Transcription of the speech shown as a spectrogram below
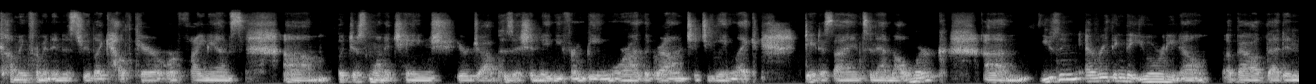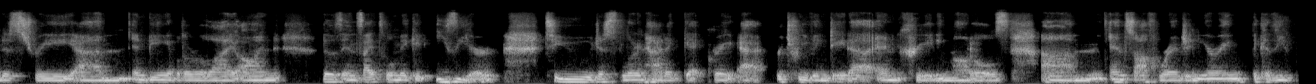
coming from an industry like healthcare or finance, um, but just want to change your job position, maybe from being more on the ground to doing like data science and ML work, um, using everything that you already know about that industry um, and being able to rely on those insights will make it easier to just learn how to get great at retrieving data and creating models um, and software engineering because you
